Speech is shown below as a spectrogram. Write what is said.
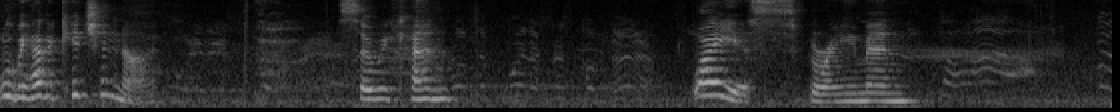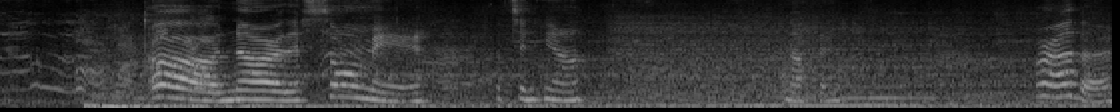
Oh, we have a kitchen knife. So we can... Why are you screaming? Oh no, they saw me. What's in here? Nothing. Where are they?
